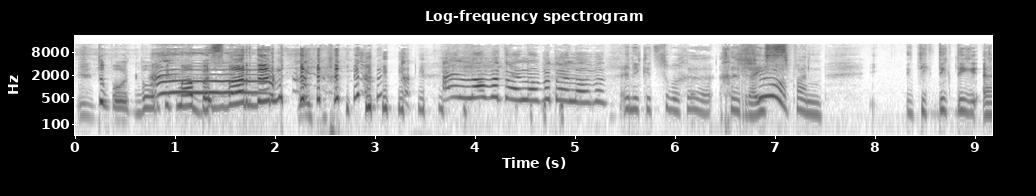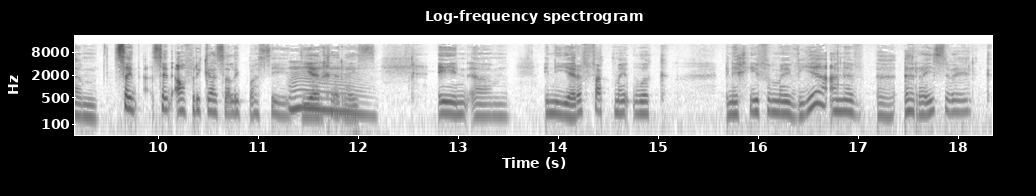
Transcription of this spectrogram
toe word, word ek maar buswaardin. I love it. I love it. I love it. en ek het so ge, gereis Sjoe. van die die die ehm um, Suid Suid-Afrika sal ek maar sê, deur gereis. En ehm um, en die Here vat my ook en hy gee vir my weer aan 'n 'n 'n reiswerk.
